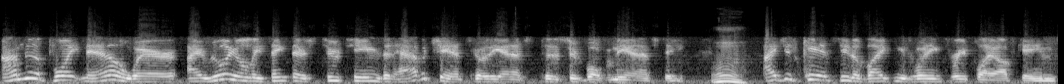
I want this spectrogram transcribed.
I'm to the point now where I really only think there's two teams that have a chance to go to the NFC, to the Super Bowl from the NFC. I just can't see the Vikings winning three playoff games,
